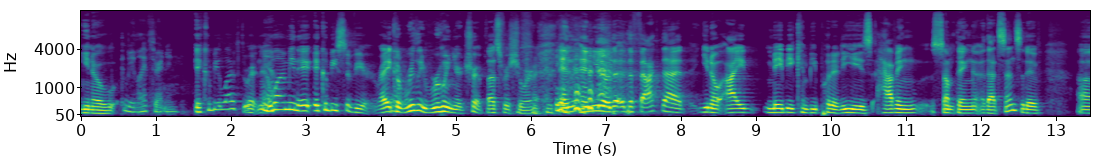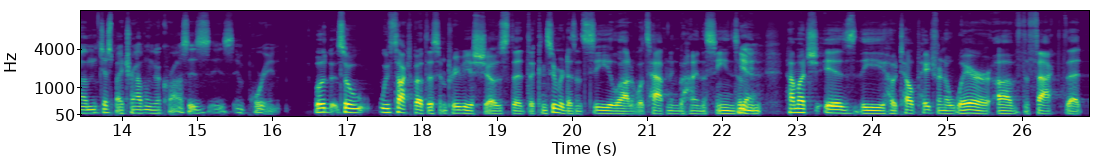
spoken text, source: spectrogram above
you know it be life threatening. It could be life threatening. Yeah. Well, I mean, it, it, could be severe, right? It yeah. could really ruin your trip. That's for sure. Right. And and you know the the fact that you know I maybe can be put at ease having something that sensitive um, just by traveling across is is important. Well, so we've talked about this in previous shows that the consumer doesn't see a lot of what's happening behind the scenes. I yeah. mean, how much is the hotel patron aware of the fact that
